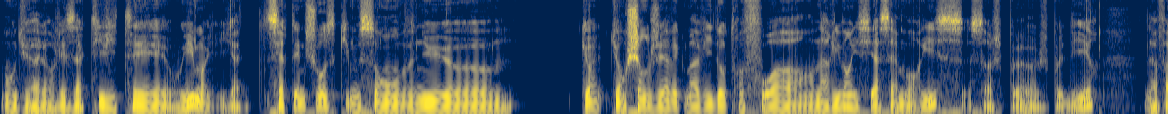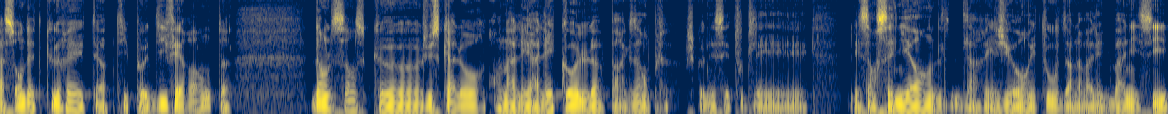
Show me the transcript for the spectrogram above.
Mon Dieu, alors les activités, oui, il y a certaines choses qui me sont venues, euh, qui, ont, changé avec ma vie d'autrefois en arrivant ici à Saint-Maurice, ça je peux, je peux dire. La façon d'être curé était un petit peu différente dans le sens que jusqu'alors, on allait à l'école, par exemple, je connaissais toutes les, les enseignants de la région et tout, dans la vallée de Bagne ici,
